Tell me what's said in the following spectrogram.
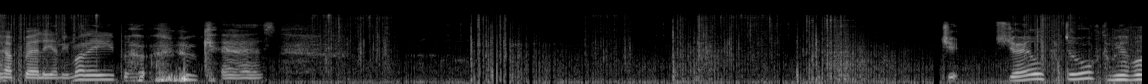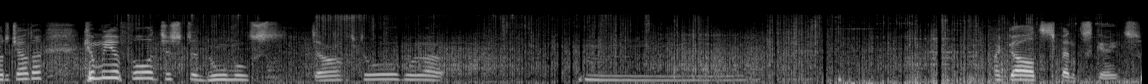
have barely any money, but who cares? J jail door? Can we afford a jail door? Can we afford just a normal Door? What about... Hmm... A guard's fence gate.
